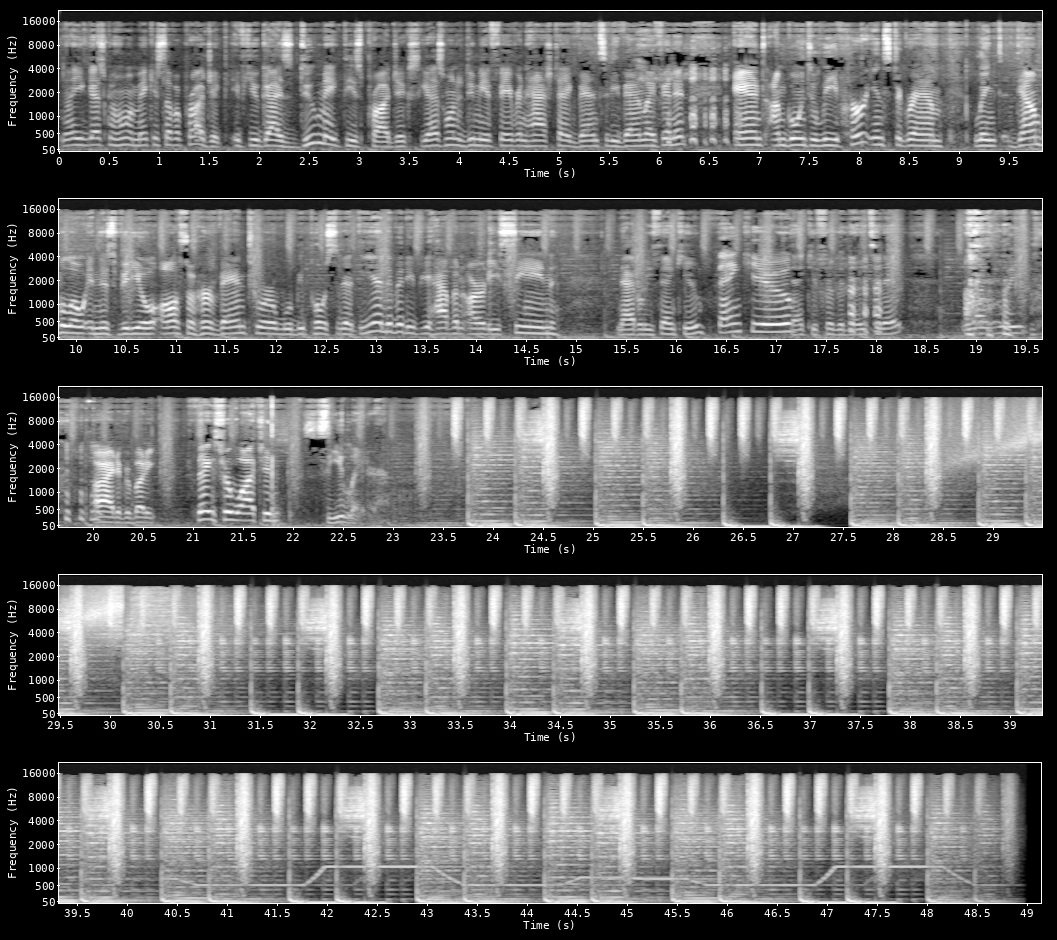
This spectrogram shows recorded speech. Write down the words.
now you guys go home and make yourself a project. If you guys do make these projects, you guys want to do me a favor and hashtag Van City Van Life in it. and I'm going to leave her Instagram linked down below in this video. Also, her van tour will be posted at the end of it if you haven't already seen. Natalie, thank you. Thank you. Thank you for the day today. Lovely. All right, everybody. Thanks for watching. See you later.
